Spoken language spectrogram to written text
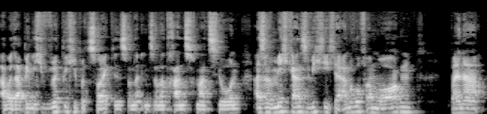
aber da bin ich wirklich überzeugt in so einer, in so einer Transformation. Also für mich ganz wichtig, der Anruf am Morgen bei einer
